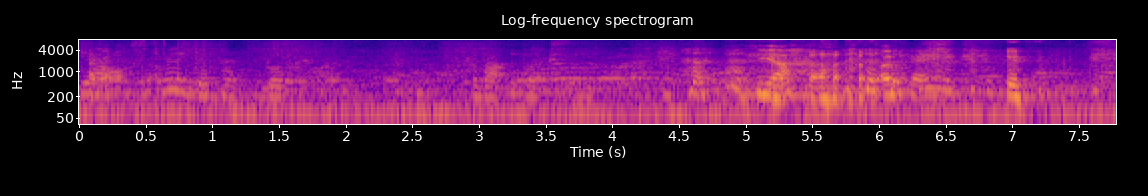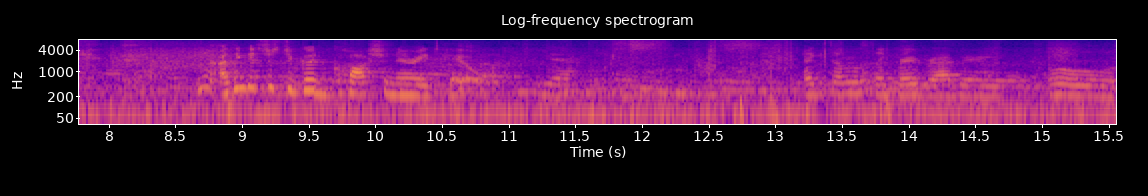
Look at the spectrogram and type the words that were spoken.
Yeah, at all so it's a really different book about books. yeah okay yeah i think it's just a good cautionary tale Yeah. Like it's almost like Ray Bradbury. Oh,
